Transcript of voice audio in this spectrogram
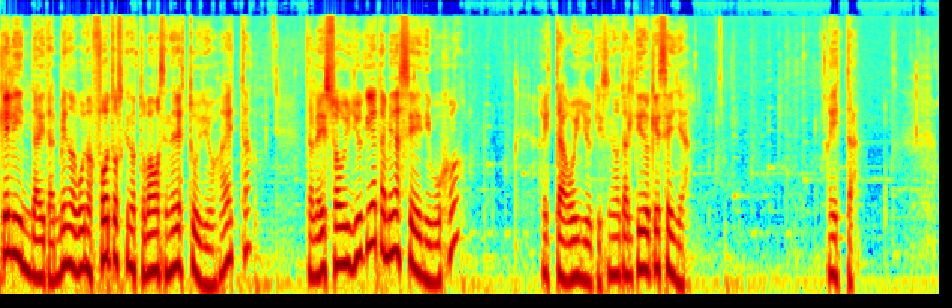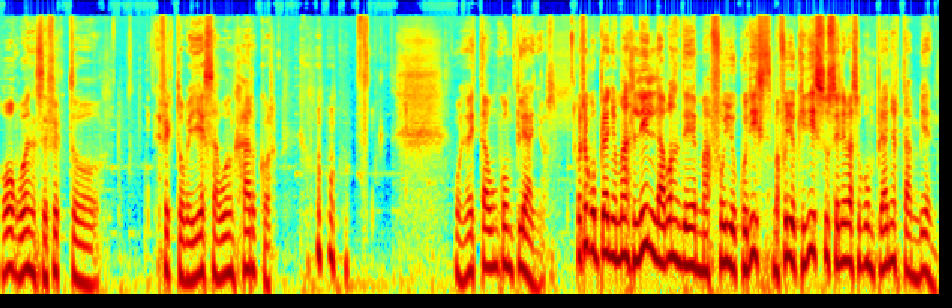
Qué linda. Y también algunas fotos que nos tomamos en el estudio. Ahí está. Esta la hizo Aoi Yuki. Ella también hace dibujo. Ahí está Aoi Yuki. Se nota el tiro que es ella. Ahí está. Oh, bueno, ese efecto. Efecto belleza, buen hardcore. bueno, ahí está un cumpleaños. Otro cumpleaños más, Lil, la voz de Mafuyo Kuris. Mafuyo Kirisu celebra su cumpleaños también.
